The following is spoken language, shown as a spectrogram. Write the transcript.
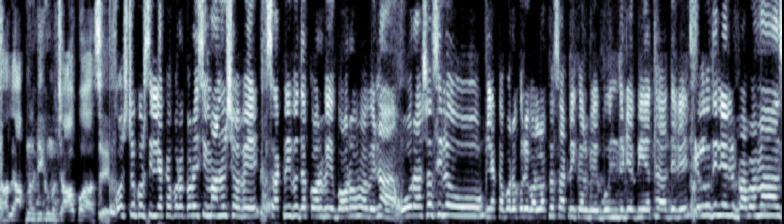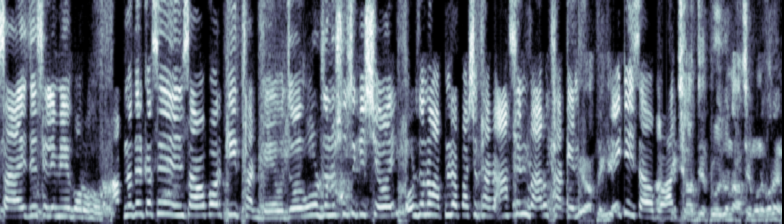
তাহলে আপনার কি কোনো চাওয়া পাওয়া আছে? কষ্ট করছি লেখাপড়া করেছি মানুষ হবে চাকরি বাদা করবে বড় হবে না। ওর আশা ছিল ও লেখাপড়া করে ভালো একটা চাকরি করবে বোন দুটা বিয়ে থা দেবে। দিনের বাবা মা চায় যে ছেলে মেয়ে বড় হোক আপনাদের কাছে চাওয়া পাওয়ার কি থাকবে? ওর জন্য সুচিকিৎসা হয় ওর জন্য আপনারা পাশে থাক আছেন বা আরও থাকেন এইটাই চাওয়া আর সাহায্যের প্রয়োজন আছে মনে করেন?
